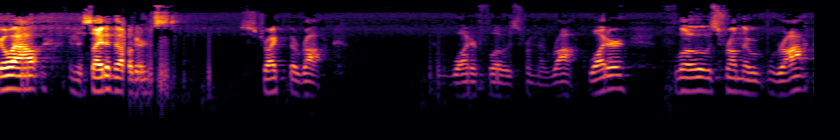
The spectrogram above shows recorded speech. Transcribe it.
Go out in the sight of elders, strike the rock, and water flows from the rock. Water flows from the rock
